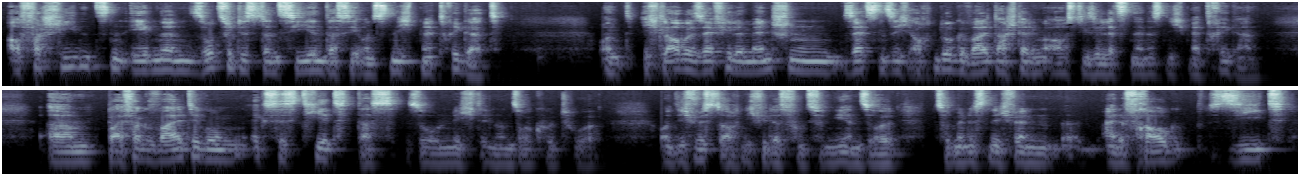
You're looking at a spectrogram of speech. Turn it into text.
auf verschiedensten Ebenen so zu distanzieren, dass sie uns nicht mehr triggert. Und ich glaube, sehr viele Menschen setzen sich auch nur Gewaltdarstellungen aus, die sie letzten Endes nicht mehr triggern. Ähm, bei Vergewaltigung existiert das so nicht in unserer Kultur. Und ich wüsste auch nicht, wie das funktionieren soll. Zumindest nicht, wenn äh, eine Frau sieht,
